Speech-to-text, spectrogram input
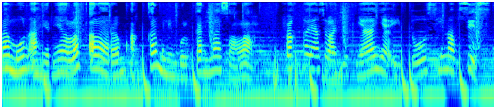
namun akhirnya Love Alarm akan menimbulkan masalah. Fakta yang selanjutnya yaitu sinopsis.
